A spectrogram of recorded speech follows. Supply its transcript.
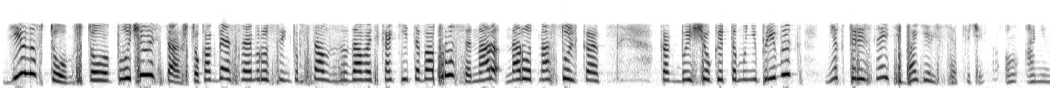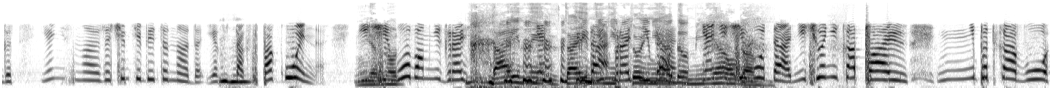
Дело в том, что получилось так, что когда я своим родственникам стала задавать какие-то вопросы, нар- народ настолько как бы еще к этому не привык, некоторые, знаете, боялись отвечать. Он- Они говорят, я не знаю, зачем тебе это надо? Я говорю, так, спокойно, Не, ничего ну, вам не грозит. тайны- тайны Да. никто не отменял, Я ничего, да. да, ничего не копаю, ни под кого.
